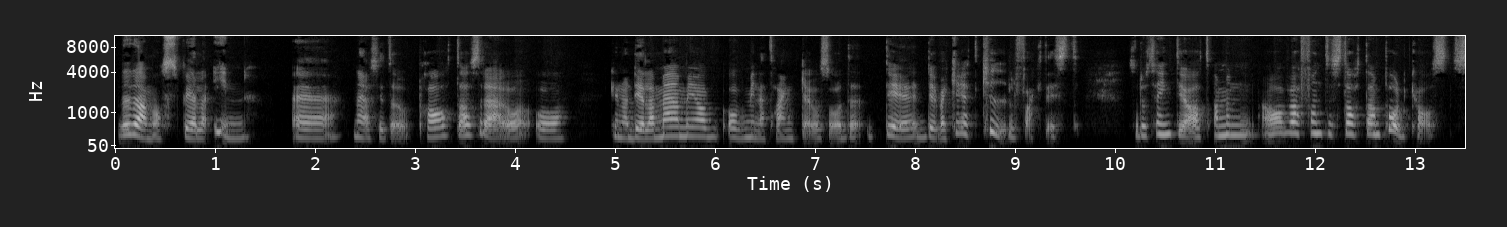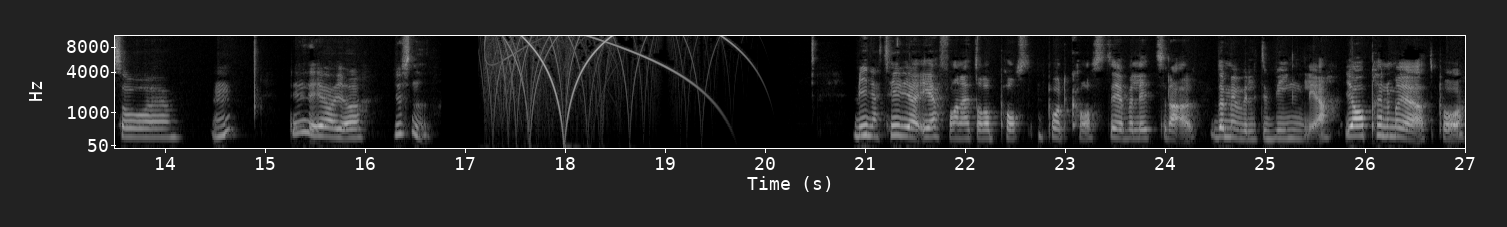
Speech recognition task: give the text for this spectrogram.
det där med att spela in eh, när jag sitter och pratar och sådär och, och kunna dela med mig av, av mina tankar och så. Det, det, det verkar rätt kul faktiskt. Så då tänkte jag att, ja men, ja, varför inte starta en podcast? Så, eh, mm, det är det jag gör just nu. Mina tidigare erfarenheter av podcast är väl lite sådär, de är väl lite vingliga. Jag har prenumererat på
